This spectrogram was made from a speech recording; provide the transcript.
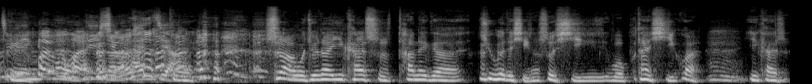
这个应该会不会？弟兄来讲，是啊，我觉得一开始他那个聚会的形式习我不太习惯，嗯。一开始，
